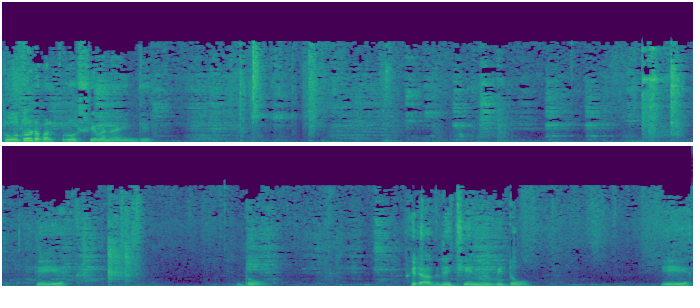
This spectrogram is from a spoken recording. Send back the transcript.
दो दो डबल क्रोशे बनाएँगे। एक, दो। फिर अगली चेन में भी दो। एक,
